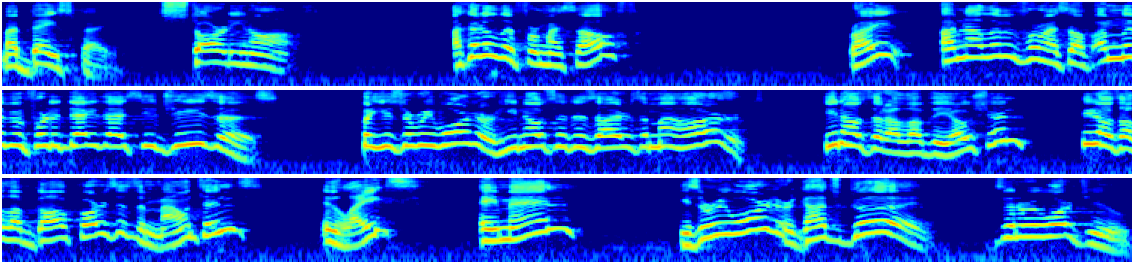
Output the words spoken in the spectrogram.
my base pay, starting off. I could have lived for myself, right? I'm not living for myself. I'm living for the day that I see Jesus. But He's a rewarder. He knows the desires of my heart. He knows that I love the ocean. He knows I love golf courses and mountains and lakes. Amen? He's a rewarder. God's good. He's going to reward you.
